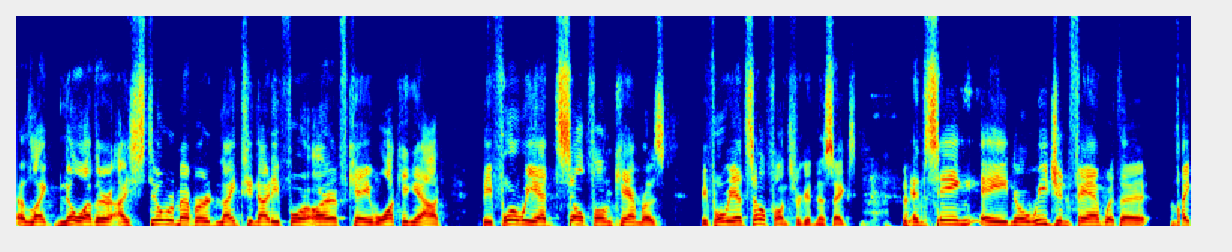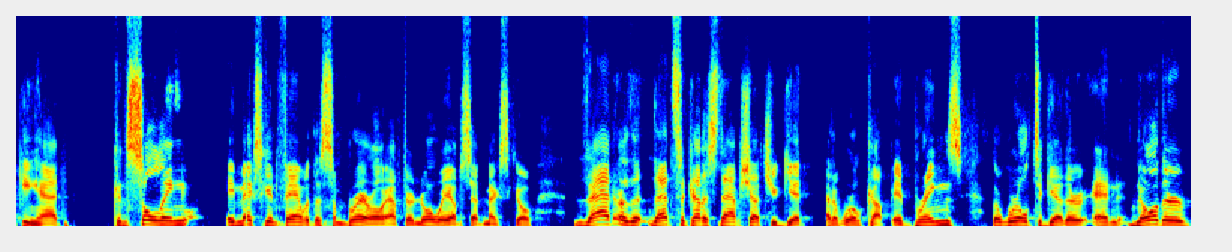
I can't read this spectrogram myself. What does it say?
Uh, like no other. I still remember 1994 RFK walking out before we had cell phone cameras, before we had cell phones, for goodness sakes, and seeing a Norwegian fan with a Viking hat consoling a Mexican fan with a sombrero after Norway upset Mexico. That or the, that's the kind of snapshots you get at a World Cup. It brings the world together, and no other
